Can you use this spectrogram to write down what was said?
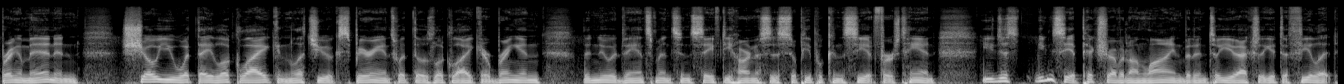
bring them in and show you what they look like and let you experience what those look like or bring in the new advancements in safety harnesses so people can see it firsthand. You just you can see a picture of it online, but until you actually get to feel it,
